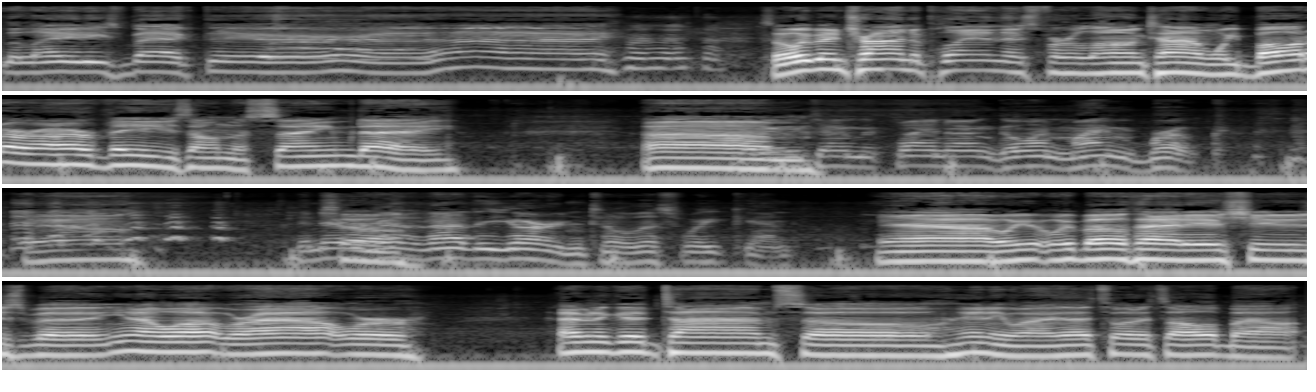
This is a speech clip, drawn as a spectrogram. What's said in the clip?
the ladies back there. Hi. so we've been trying to plan this for a long time. We bought our RVs on the same day. Um, Every time we planned on going, mine broke. Yeah. they never so, got it out of the yard until this weekend. Yeah, we we both had issues, but you know what? We're out. We're having a good time. So anyway, that's what it's all about.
